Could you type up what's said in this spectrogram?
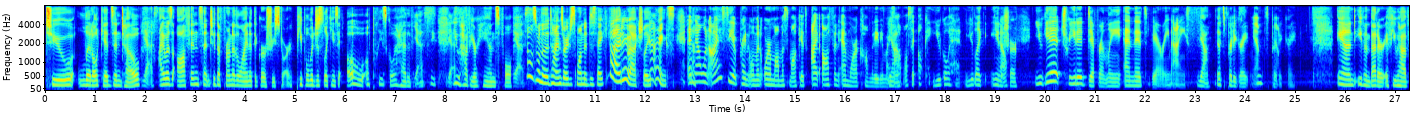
two little kids in tow, Yes. I was often sent to the front of the line at the grocery store. People would just look and say, Oh, oh, please go ahead of Yes, me. Please. yes. You have your hands full. Yes. That was one of the times where I just wanted to say, Yeah, I do actually. Yeah. Thanks. And now when I see a pregnant woman or a mom of small kids, I often am more accommodating myself. I'll say, okay, you go ahead. You like, you know, sure. you get treated differently and it's very nice. Yeah, it's, pretty nice. great. Yeah, It's pretty great. And even better, if you have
